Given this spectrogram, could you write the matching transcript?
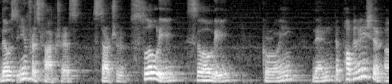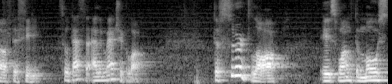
those infrastructures start to slowly, slowly growing then the population of the city. So that's the allometric law. The third law is one of the most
